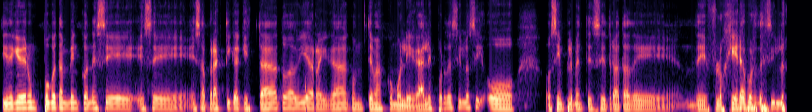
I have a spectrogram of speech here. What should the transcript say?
tiene que ver un poco también con ese, ese, esa práctica que está todavía arraigada con temas como legales, por decirlo así, o, o simplemente se trata de, de, flojera, por decirlo.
